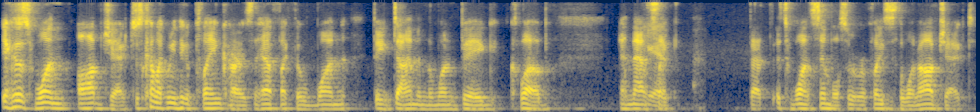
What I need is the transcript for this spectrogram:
Yeah, because it's one object. Just kind of like when you think of playing cards, they have like the one big diamond, the one big club, and that's Yeah. like that. It's one symbol, so it replaces the one object.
